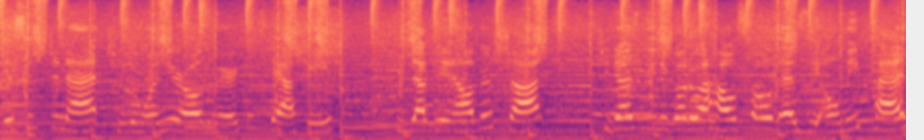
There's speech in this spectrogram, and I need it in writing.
This is Jeanette. She's a one-year-old American Staffy. She's updating all of her shots. She does need to go to a household as the only pet.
